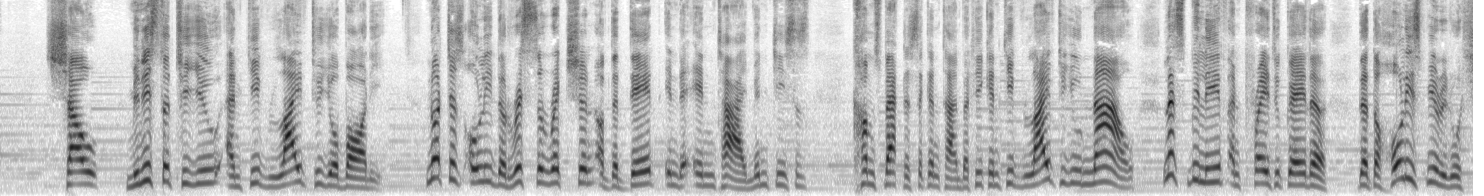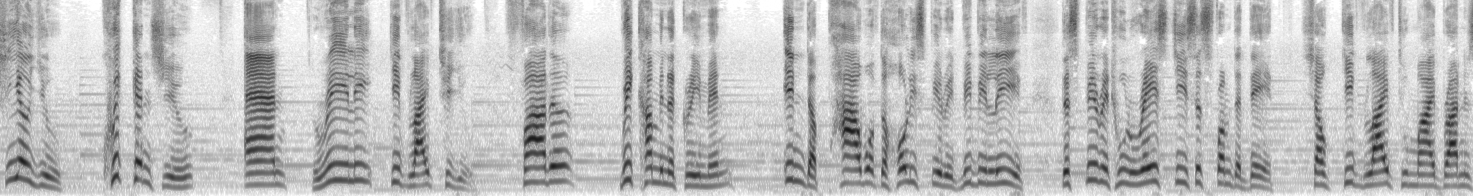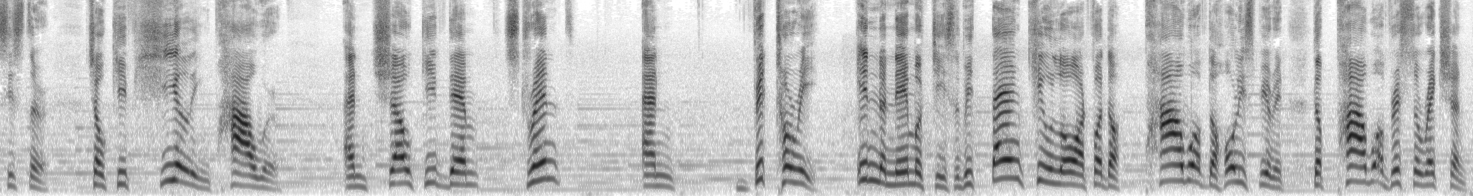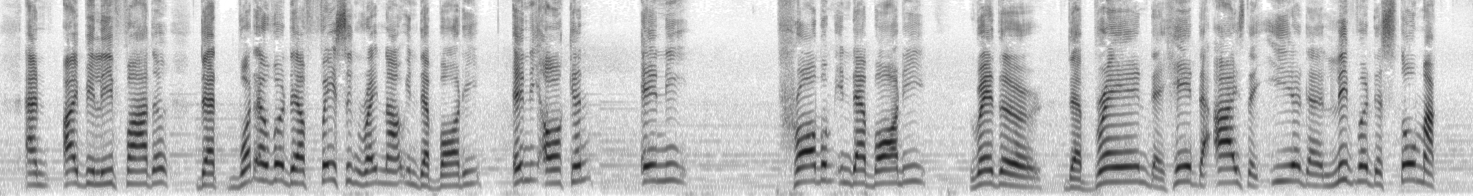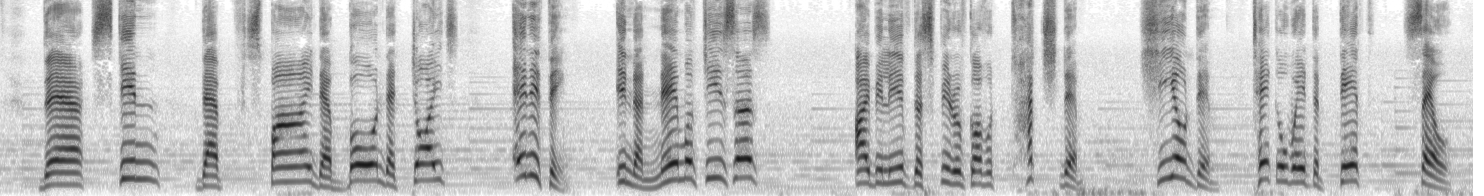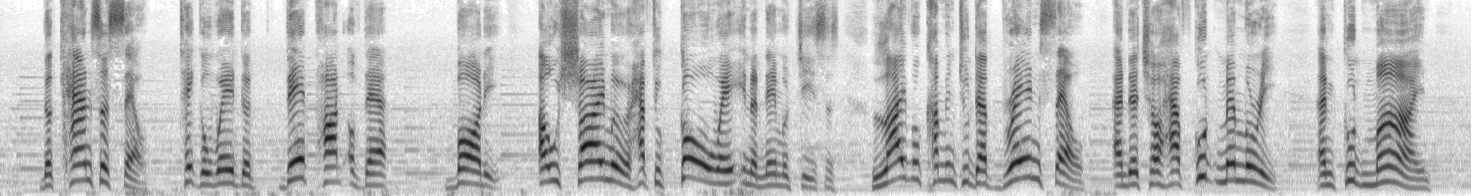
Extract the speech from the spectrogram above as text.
shall minister to you and give life to your body. Not just only the resurrection of the dead in the end time when Jesus comes back the second time, but He can give life to you now. Let's believe and pray together that the Holy Spirit will heal you, quickens you, and really give life to you. Father, we come in agreement in the power of the Holy Spirit. We believe the Spirit who raised Jesus from the dead shall give life to my brother and sister, shall give healing power, and shall give them strength and victory in the name of Jesus. We thank you, Lord, for the power of the Holy Spirit, the power of resurrection. And I believe, Father, that whatever they are facing right now in their body, any organ, any problem in their body, whether their brain, their head, their eyes, their ear, their liver, their stomach, their skin, their spine, their bone, their joints, anything. In the name of Jesus, I believe the Spirit of God will touch them, heal them, take away the dead cell, the cancer cell, take away the dead part of their body. Alzheimer have to go away in the name of Jesus. Life will come into their brain cell and they shall have good memory and good mind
